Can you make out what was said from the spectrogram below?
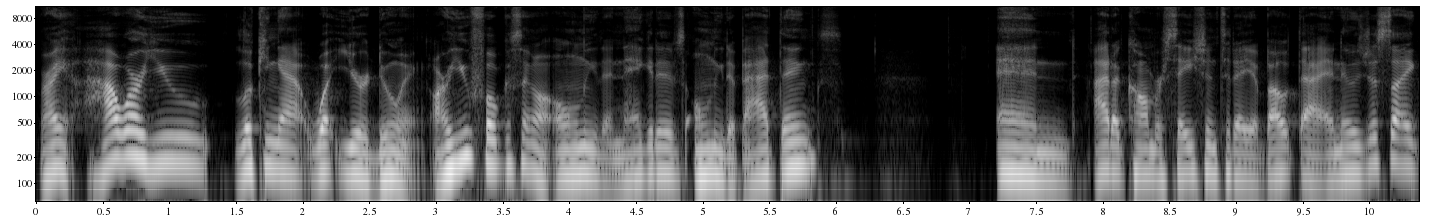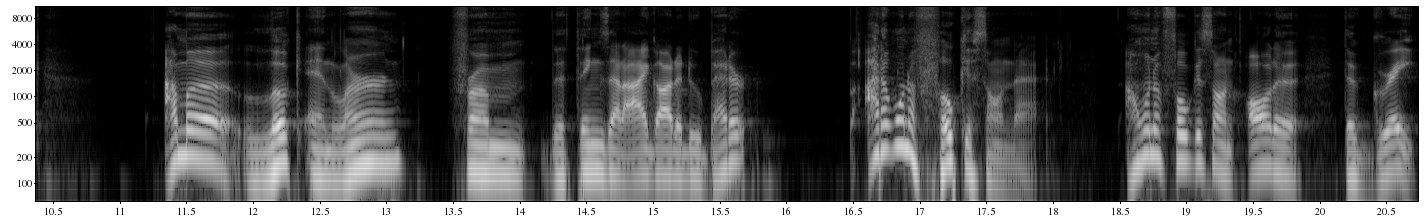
Right. How are you looking at what you're doing? Are you focusing on only the negatives, only the bad things? And I had a conversation today about that. And it was just like, I'm going to look and learn from the things that I got to do better. But I don't want to focus on that. I want to focus on all the the great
